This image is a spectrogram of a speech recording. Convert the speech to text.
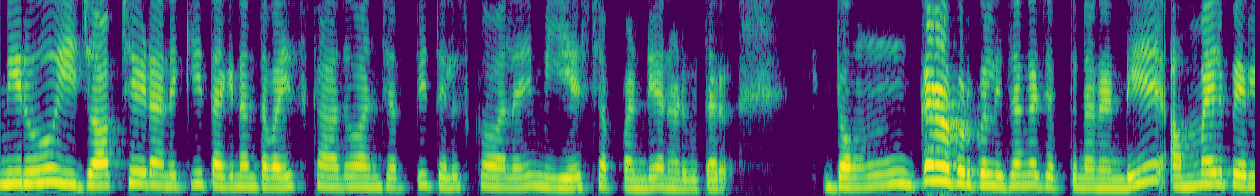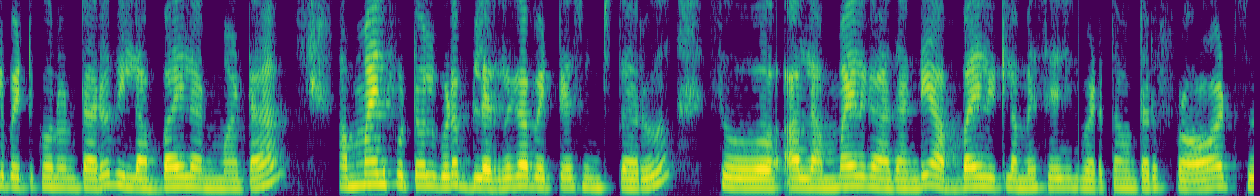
మీరు ఈ జాబ్ చేయడానికి తగినంత వయసు కాదు అని చెప్పి తెలుసుకోవాలని మీ ఏజ్ చెప్పండి అని అడుగుతారు. దొంగ నా కొడుకులు నిజంగా చెప్తున్నానండి. అమ్మాయిల పేర్లు పెట్టుకొని ఉంటారు వీళ్ళ అబ్బాయిలు అనమాట అమ్మాయిల ఫోటోలు కూడా బ్లర్‌గా పెట్టేసి ఉంచుతారు. సో, వాళ్ళ అమ్మాయిలు కాదండి అబ్బాయిలు ఇట్లా మెసేజ్‌లు పెడతా ఉంటారు. ఫ్రాడ్స్.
